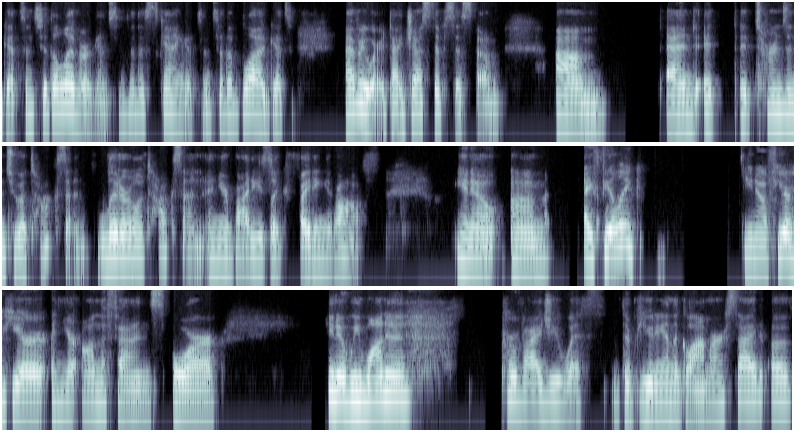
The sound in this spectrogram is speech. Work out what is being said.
gets into the liver gets into the skin gets into the blood gets everywhere digestive system. Um, and it it turns into a toxin literal toxin and your body's like fighting it off you know? Um, i feel like you know if you're here and you're on the fence or you know we want to provide you with the beauty and the glamour side of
